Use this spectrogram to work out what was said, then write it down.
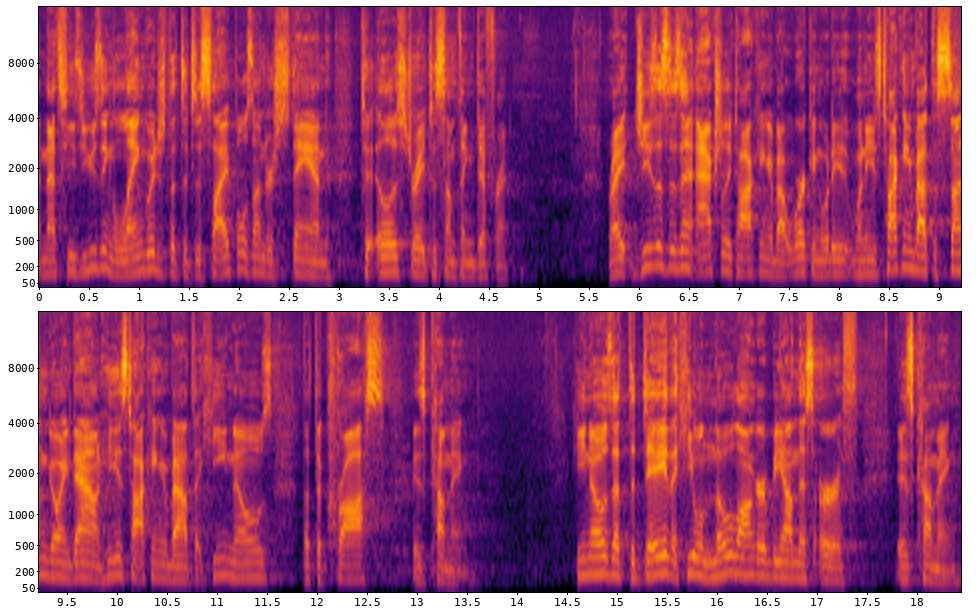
And that's he's using language that the disciples understand to illustrate to something different right? Jesus isn't actually talking about working. when he's talking about the sun going down, he is talking about that he knows that the cross is coming. He knows that the day that he will no longer be on this earth is coming.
